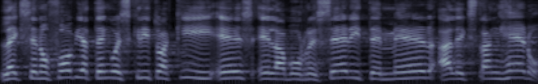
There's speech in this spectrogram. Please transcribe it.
La xenofobia tengo escrito aquí es el aborrecer y temer al extranjero.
